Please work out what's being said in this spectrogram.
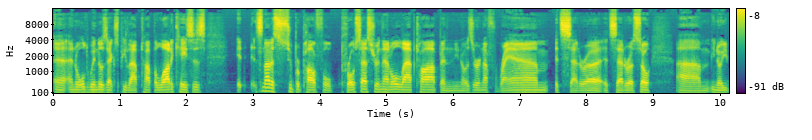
a, uh, an old Windows XP laptop, a lot of cases it, it's not a super powerful processor in that old laptop, and you know, is there enough RAM, et cetera, et cetera. So, um, you know, you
